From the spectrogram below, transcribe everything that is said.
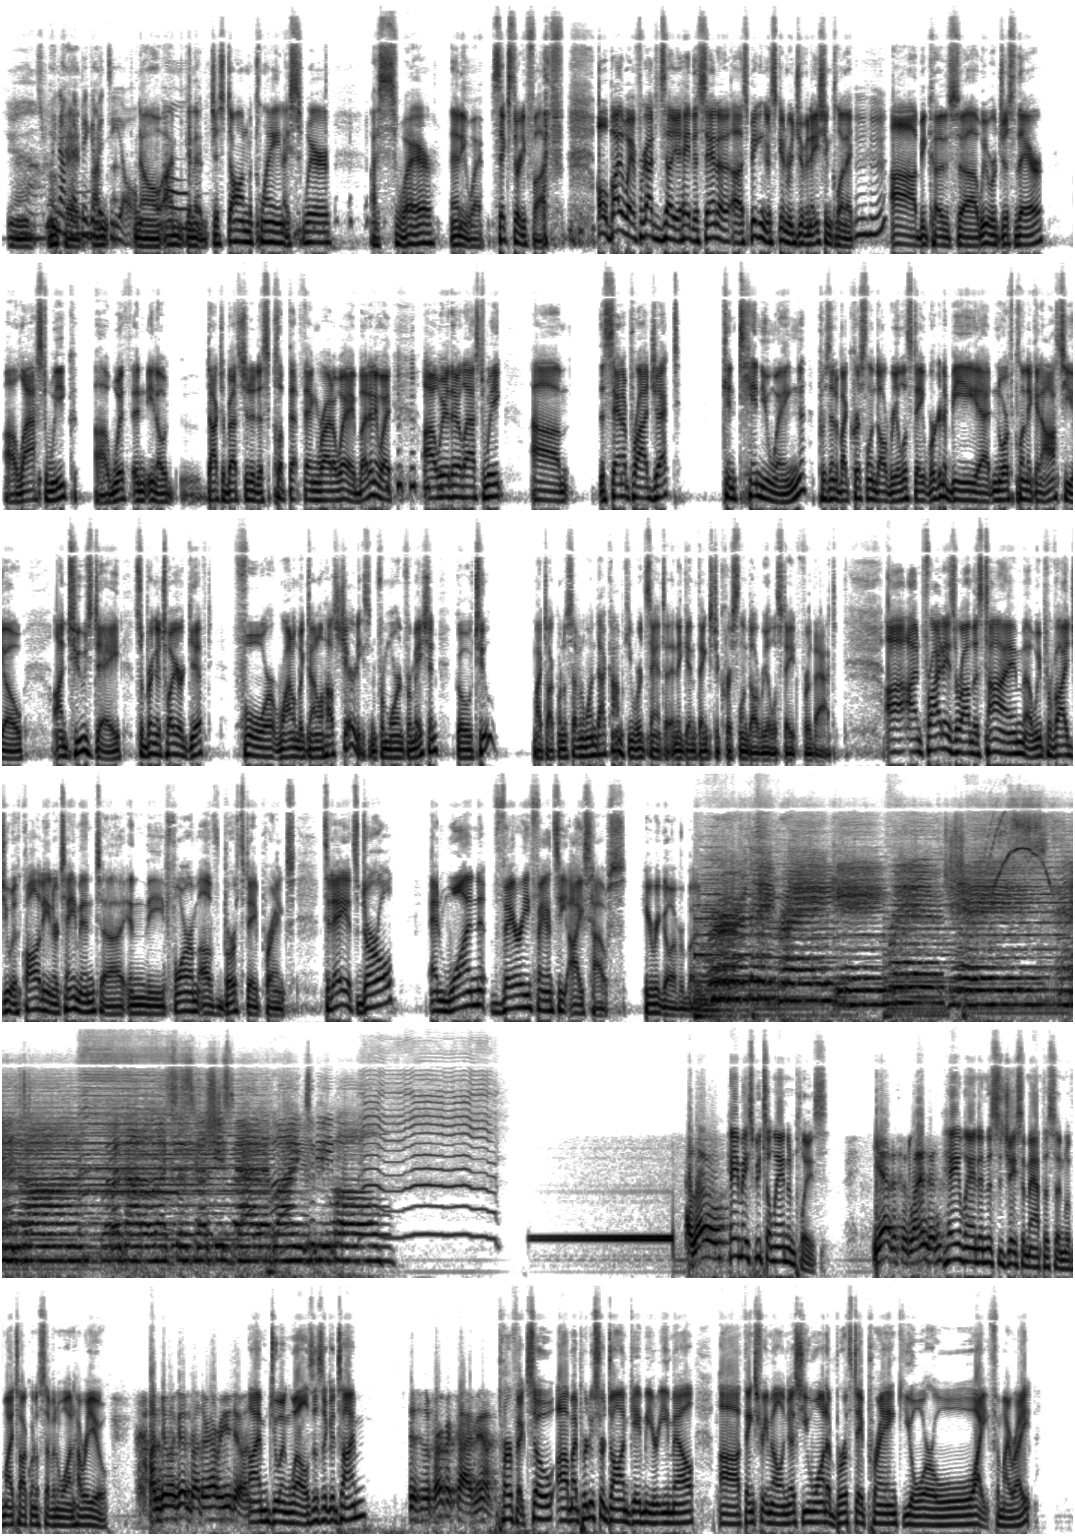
Yeah, It's really not that big of a I'm- deal. No, I'm gonna just Dawn McLean. I swear, I swear. Anyway, six thirty-five. Oh, by the way, I forgot to tell you. Hey, the Santa. Uh, speaking of skin rejuvenation clinic, Mm-hmm. uh, because uh, we were just there uh, last week. Uh, with and you know, Dr. Beth should have just clipped that thing right away. But anyway, uh, we were there last week. Um, the Santa Project continuing, presented by Chris Lindahl Real Estate. We're going to be at North Clinic in Osseo on Tuesday. So bring a toy or gift for Ronald McDonald House Charities. And for more information, go to mytalk1071.com, keyword Santa. And again, thanks to Chris Lindahl Real Estate for that. Uh, on Fridays around this time, uh, we provide you with quality entertainment uh, in the form of birthday pranks. Today, it's Durrell and one very fancy ice house. Here we go, everybody. Birthday pranking with Jay and Dawn, but not Alexis because she's bad at lying to people. Hello. Hey, may I speak to Landon, please? Yeah, this is Landon. Hey, Landon. This is Jason Matheson with My Talk 1071. How are you? I'm doing good, brother. How are you doing? I'm doing well. Is this a good time? This is a perfect time, yeah. Perfect. So, uh, my producer Dawn gave me your email. Uh, thanks for emailing us. You want a birthday prank your wife? Am I right?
